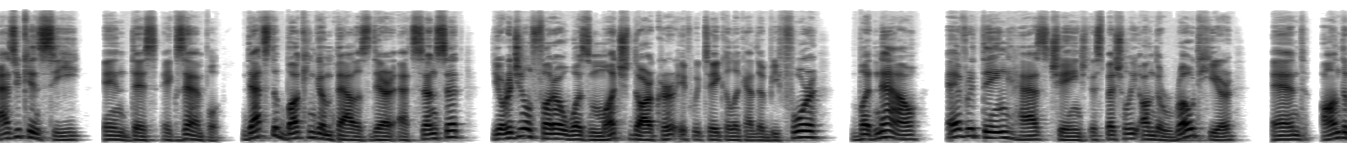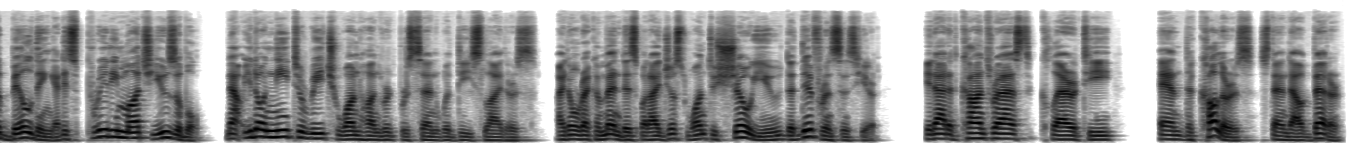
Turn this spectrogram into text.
as you can see in this example. That's the Buckingham Palace there at sunset. The original photo was much darker if we take a look at the before, but now everything has changed, especially on the road here and on the building, and it's pretty much usable. Now, you don't need to reach 100% with these sliders. I don't recommend this, but I just want to show you the differences here. It added contrast, clarity, and the colors stand out better.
